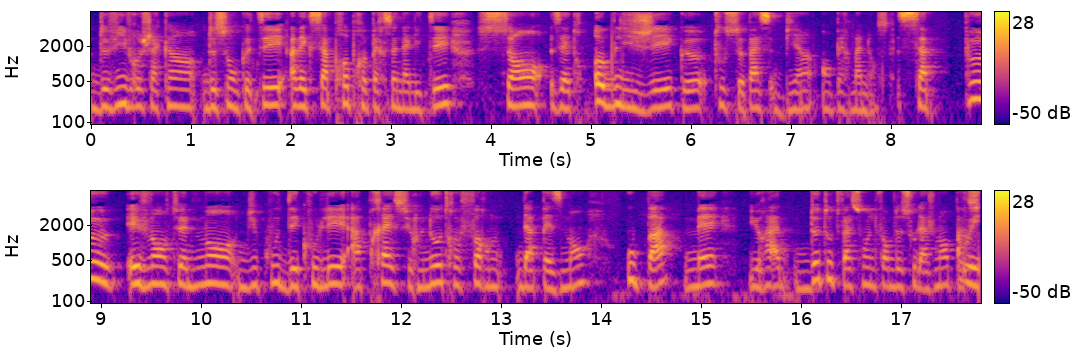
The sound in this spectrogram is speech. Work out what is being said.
de vivre chacun de son côté avec sa propre personnalité sans être obligé que tout se passe bien en permanence. Ça peut éventuellement du coup découler après sur une autre forme d'apaisement ou pas, mais il y aura de toute façon une forme de soulagement parce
